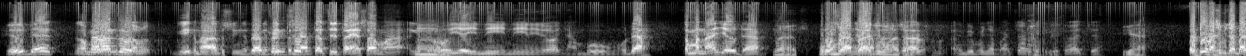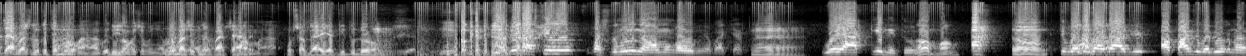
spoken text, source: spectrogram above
ya udah ngobrol Kenalan tuh. ngobrol- Iya kenalan terus inget-inget ternyata ceritanya sama gitu Hmm. oh iya ini ini ini oh nyambung udah temen aja udah Nah, umur berapa gitu pacar, langsung? eh, dia punya pacar gitu, gitu aja Iya. Oh dia masih punya pacar pas lu ketemu? Sama, gua juga masih punya Lu masih pacar. punya pacar? Sama. Usah gaya gitu dong. Iya. Iya. Tapi pasti lu pas ketemu lu nggak ngomong kalau lu punya pacar. Nah, Gue yakin itu. ngomong Ah, oh, tiba-tiba ada aja- apaan tiba-tiba kenal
